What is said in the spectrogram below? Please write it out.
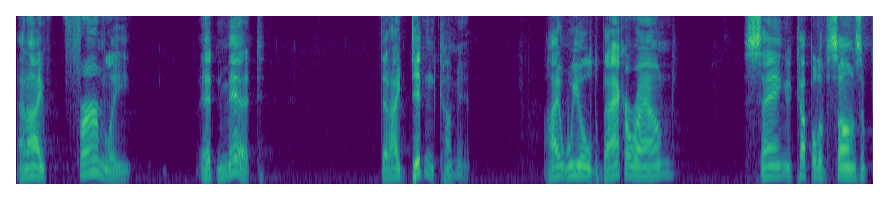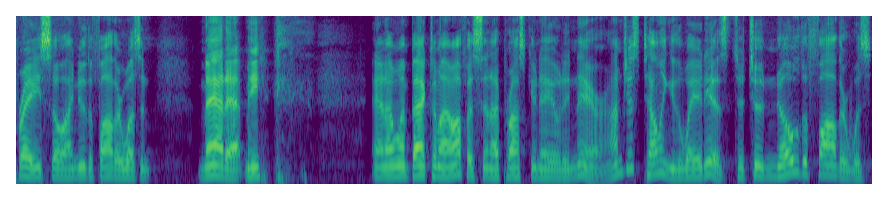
And I firmly admit that I didn't come in. I wheeled back around sang a couple of songs of praise, so I knew the Father wasn't mad at me. and I went back to my office and I proskuneoed in there. I'm just telling you the way it is. To, to know the Father was,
